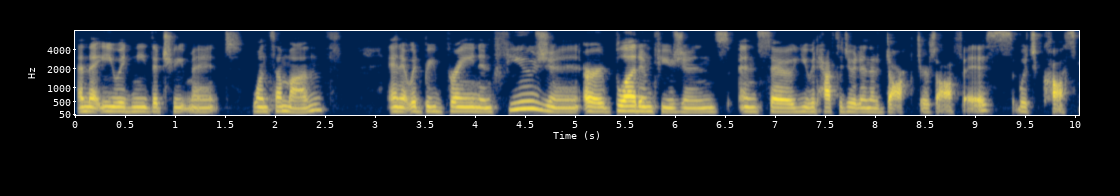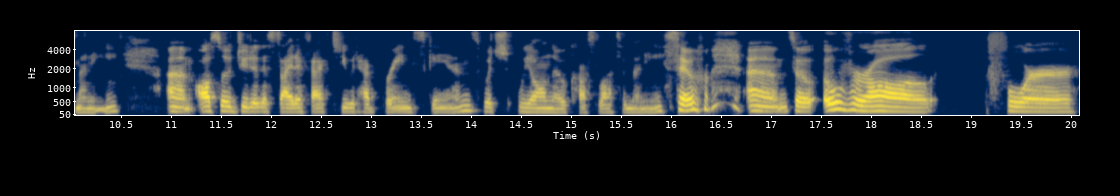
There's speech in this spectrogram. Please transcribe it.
and that you would need the treatment once a month and it would be brain infusion or blood infusions. And so you would have to do it in a doctor's office, which costs money. Um, also, due to the side effects, you would have brain scans, which we all know cost lots of money. So, um, so overall, for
